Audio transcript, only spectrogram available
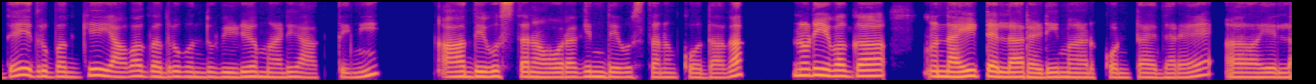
ಇದೆ. ಇದ್ರ ಬಗ್ಗೆ ಯಾವಾಗಾದ್ರೂ ಒಂದು ವಿಡಿಯೋ ಮಾಡಿ ಹಾಕ್ತೀನಿ. ಆ ದೇವಸ್ಥಾನ, ಹೊರಗಿನ ದೇವಸ್ಥಾನಕ್ಕೆ ಹೋದಾಗ. ನೋಡಿ ಇವಾಗ ನೈಟ್ ಎಲ್ಲ ರೆಡಿ ಮಾಡ್ಕೊಂತಾ ಇದ್ದಾರೆ. ಎಲ್ಲ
